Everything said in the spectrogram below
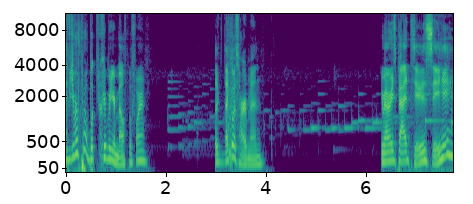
Have you ever put whipped cream in your mouth before? Like, that goes hard, man. Your memory's bad too, see?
